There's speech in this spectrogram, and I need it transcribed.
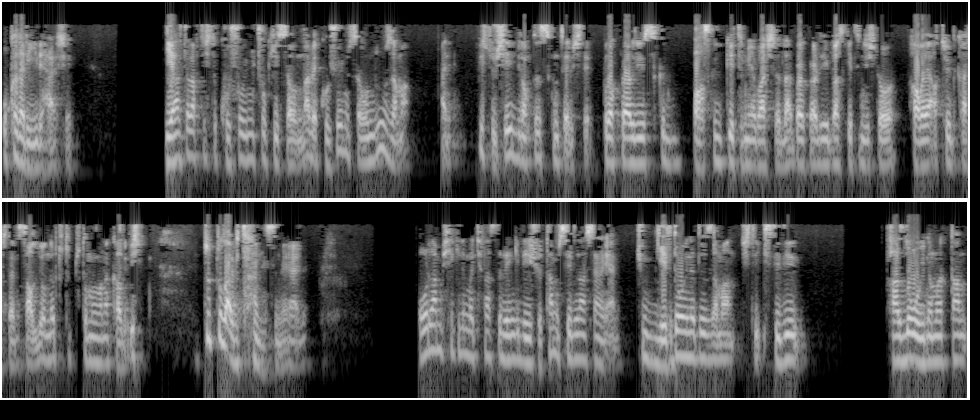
O kadar iyiydi her şey. Diğer tarafta işte koşu oyunu çok iyi savunma ve koşu oyunu savunduğun zaman hani bir sürü şey bir noktada sıkıntı işte. Brock Purdy'yi sıkı baskı getirmeye başladılar. Brock Purdy'yi baskı getirince işte o havaya atıyor birkaç tane sallıyor. Onları tutup tutamamana kalıyor. İşte, tuttular bir tanesini yani. Oradan bir şekilde maçın aslında rengi değişiyor. Tam istediğinden sen yani. Çünkü geride oynadığı zaman işte istediği fazla oynamaktan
